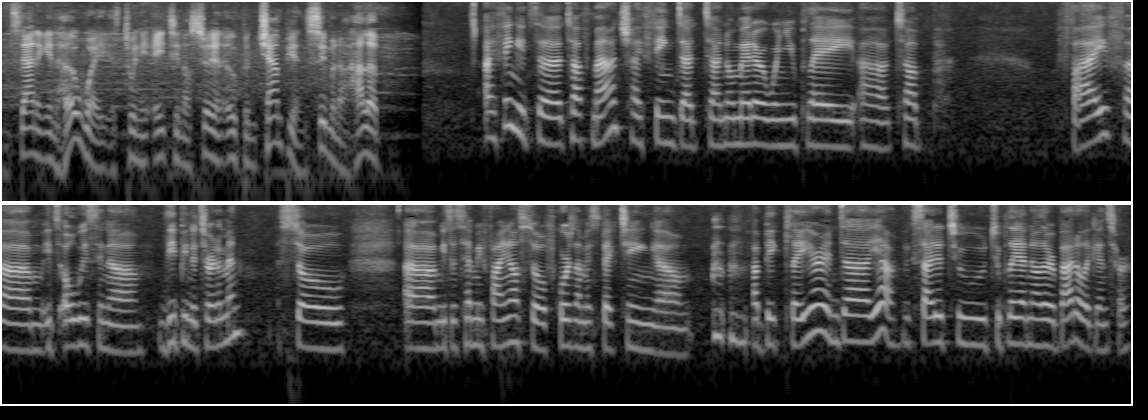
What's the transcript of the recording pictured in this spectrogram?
and standing in her way is 2018 Australian Open champion Simona Halep. I think it's a tough match. I think that uh, no matter when you play uh, top five, um, it's always in a deep in the tournament. So um, it's a semi-final. So of course I'm expecting um, a big player, and uh, yeah, excited to to play another battle against her.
